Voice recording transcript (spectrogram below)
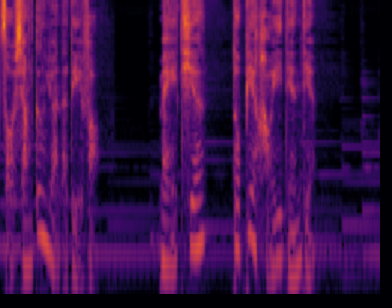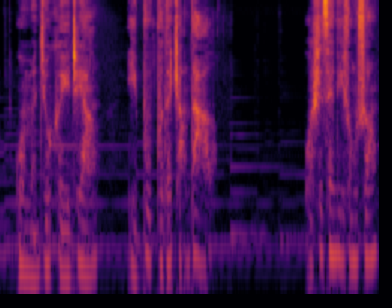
走向更远的地方。每一天都变好一点点，我们就可以这样。一步步的长大了。我是三 D 双双，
